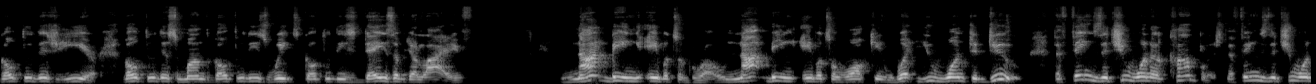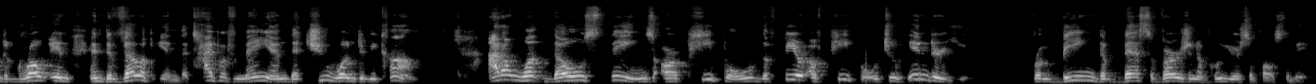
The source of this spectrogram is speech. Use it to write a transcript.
go through this year, go through this month, go through these weeks, go through these days of your life, not being able to grow, not being able to walk in what you want to do, the things that you want to accomplish, the things that you want to grow in and develop in, the type of man that you want to become. I don't want those things or people, the fear of people, to hinder you from being the best version of who you're supposed to be.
